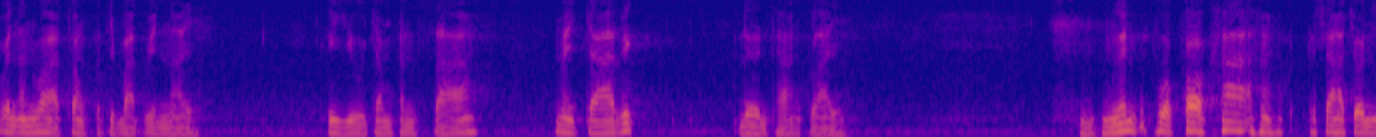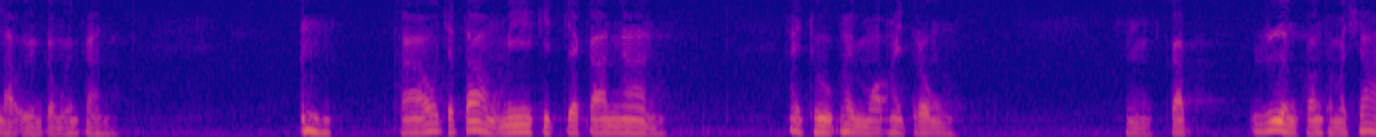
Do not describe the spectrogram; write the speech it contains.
เป็นอันว่าต้องปฏิบัติวินัย คืออยู่จำพรรษา ไม่จาริกเดินทางไกล เหมือนกับพวกพ่อค้าประชาชนเหล่าอื่นก็เหมือนกัน เขาจะต้องมีกิจการงาน ให้ถูกให้เหมาะให้ตรงกับเรื่องของธรรมชา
